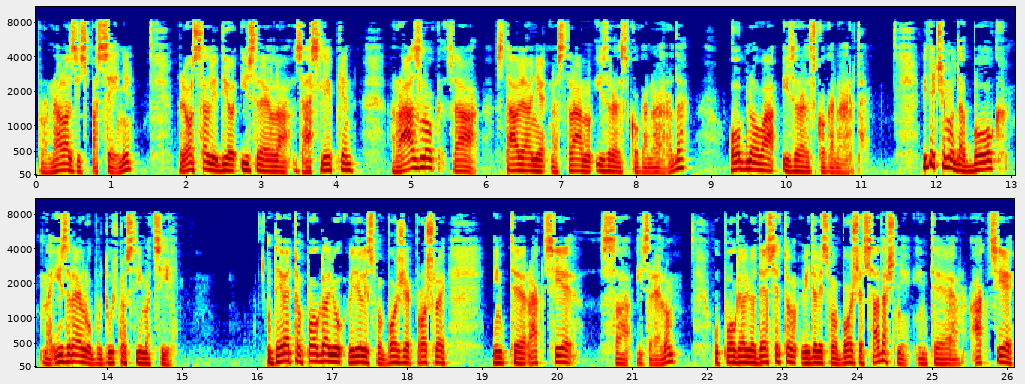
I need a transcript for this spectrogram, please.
pronalazi spasenje, preostali dio Izraela zaslijepljen, razlog za stavljanje na stranu izraelskog naroda, obnova izraelskog naroda. Vidjet ćemo da Bog na Izraelu u budućnosti ima cilj. U devetom poglavlju vidjeli smo Bože prošle interakcije sa Izraelom. U poglavlju desetom vidjeli smo Bože sadašnje interakcije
